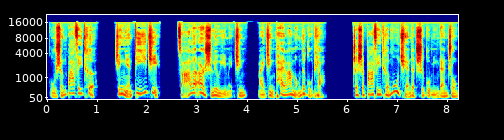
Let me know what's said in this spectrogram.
股神巴菲特今年第一季砸了二十六亿美金买进派拉蒙的股票，这是巴菲特目前的持股名单中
